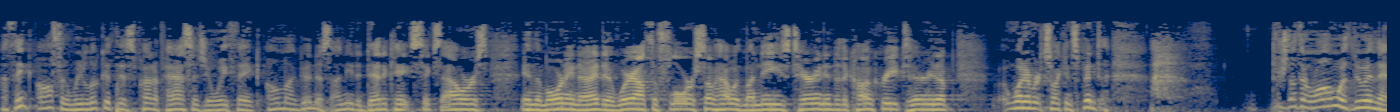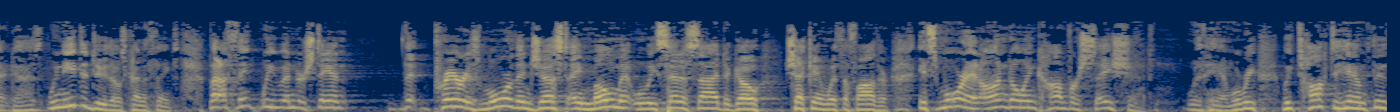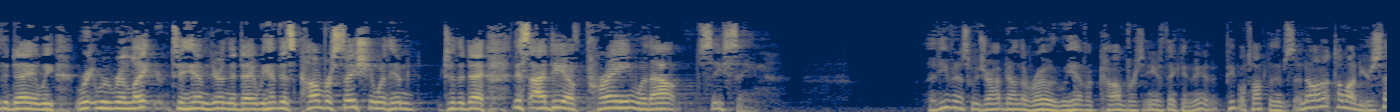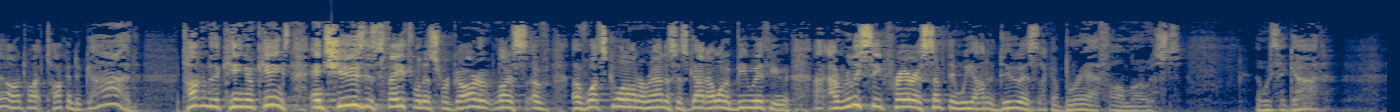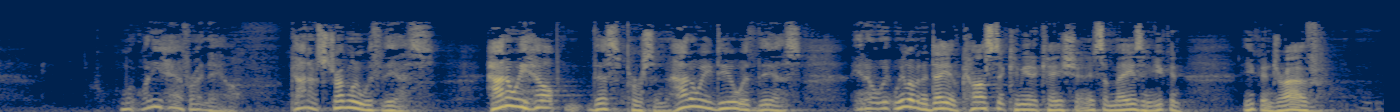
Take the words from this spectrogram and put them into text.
I think often we look at this kind of passage and we think, oh my goodness, I need to dedicate six hours in the morning and I need to wear out the floor somehow with my knees tearing into the concrete, tearing up whatever, so I can spend. There's nothing wrong with doing that, guys. We need to do those kind of things. But I think we understand that prayer is more than just a moment when we set aside to go check in with the Father. It's more an ongoing conversation with Him, where we, we talk to Him through the day. We, we relate to Him during the day. We have this conversation with Him to the day. This idea of praying without ceasing. That even as we drive down the road, we have a conversation. You're thinking, people talk to themselves. No, I'm not talking about yourself. I'm talking about talking to God, talking to the King of Kings, and choose His faithfulness regardless of, of what's going on around us. As God, I want to be with you. I, I really see prayer as something we ought to do as like a breath almost. And we say, God, what do you have right now? God, I'm struggling with this. How do we help this person? How do we deal with this? You know, we, we live in a day of constant communication. It's amazing. You can, you can drive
